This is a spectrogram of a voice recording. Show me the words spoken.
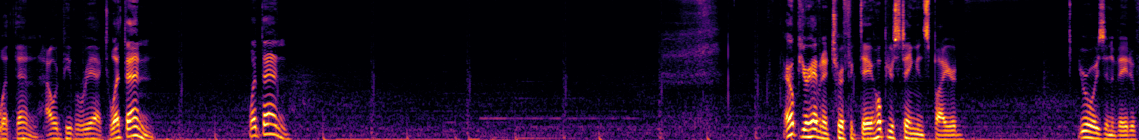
What then? How would people react? What then? What then? I hope you're having a terrific day. I hope you're staying inspired. You're always innovative,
